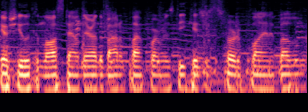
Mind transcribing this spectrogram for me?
Yoshi looking lost down there on the bottom platform as DK's just sort of flying above him.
